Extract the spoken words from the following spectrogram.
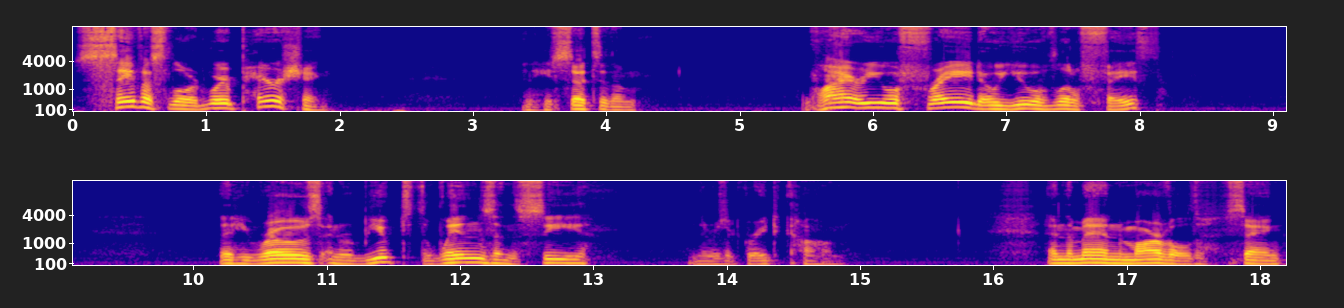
Save us, Lord, we're perishing. And he said to them, Why are you afraid, O you of little faith? Then he rose and rebuked the winds and the sea, and there was a great calm. And the men marveled, saying,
